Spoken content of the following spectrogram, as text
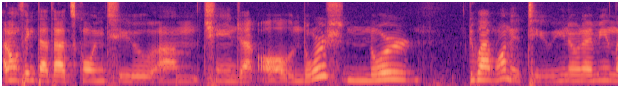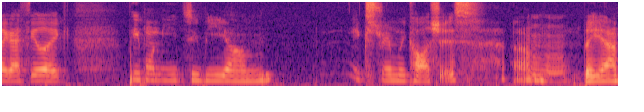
I don't think that that's going to um, change at all. Nor sh- nor do I want it to. You know what I mean? Like I feel like people need to be um, extremely cautious. Um, But yeah,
